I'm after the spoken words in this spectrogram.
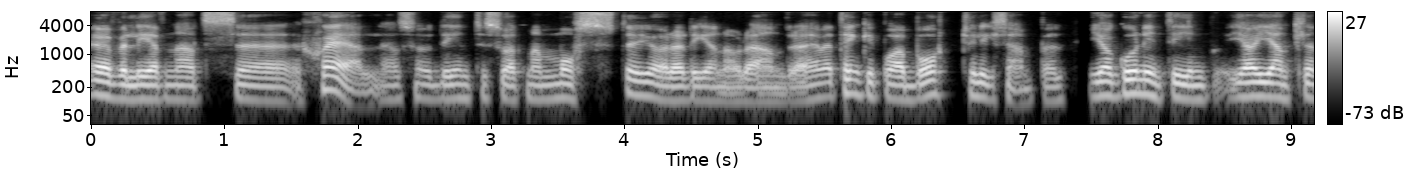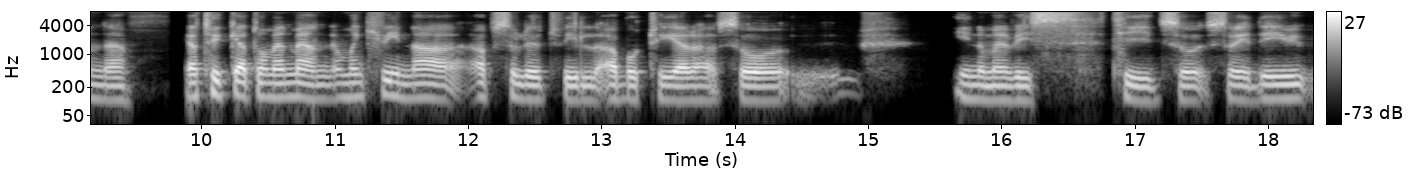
överlevnadsskäl. Alltså det är inte så att man måste göra det ena och det andra. Jag tänker på abort till exempel. Jag går inte in, jag egentligen jag tycker att om en, män, om en kvinna absolut vill abortera så inom en viss tid så, så är det ju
